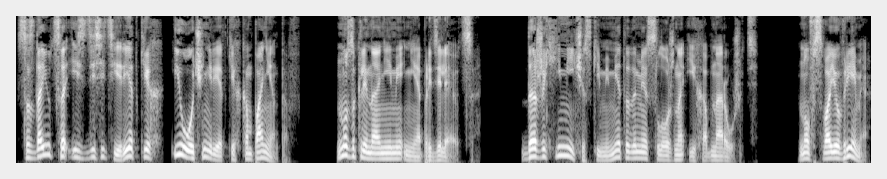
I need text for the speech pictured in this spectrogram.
создаются из десяти редких и очень редких компонентов, но заклинаниями не определяются. Даже химическими методами сложно их обнаружить. Но в свое время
